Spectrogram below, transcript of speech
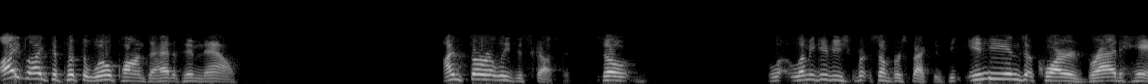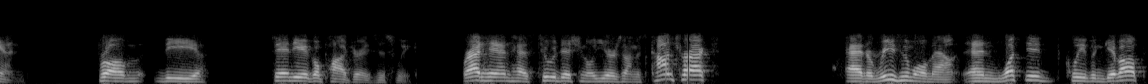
I'd like to put the Wilpons ahead of him now. I'm thoroughly disgusted. So l- let me give you some perspective. The Indians acquired Brad Hand from the San Diego Padres this week. Brad Hand has two additional years on his contract at a reasonable amount. And what did Cleveland give up?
